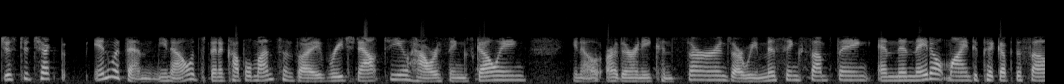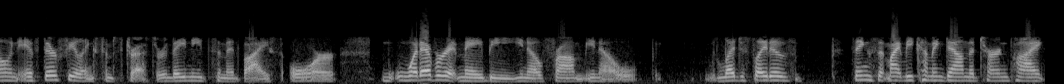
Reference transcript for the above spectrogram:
just to check in with them. You know, it's been a couple months since I've reached out to you. How are things going? You know, are there any concerns? Are we missing something? And then they don't mind to pick up the phone if they're feeling some stress or they need some advice or whatever it may be, you know, from, you know, legislative things that might be coming down the turnpike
